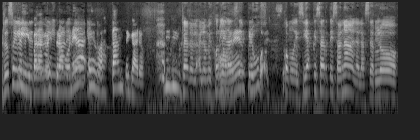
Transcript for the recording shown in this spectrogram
Yo soy la que te para nuestra moneda es bastante caro. Claro, a lo mejor le A da ver ese plus, como decías que es artesanal, al hacerlo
